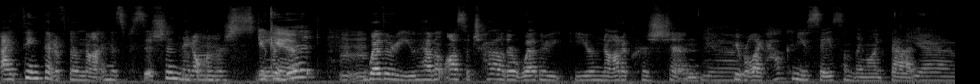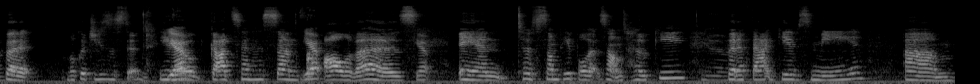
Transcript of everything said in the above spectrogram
I think that if they're not in this position, they don't Mm. understand it. Mm-mm. Whether you haven't lost a child or whether you're not a Christian, Yeah. people are like, "How can you say something like that?" Yeah. But look what Jesus did. You Yep. know, God sent His Son for Yep. all of us. Yep. And to some people, that sounds hokey. Yeah. But if that gives me, um,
